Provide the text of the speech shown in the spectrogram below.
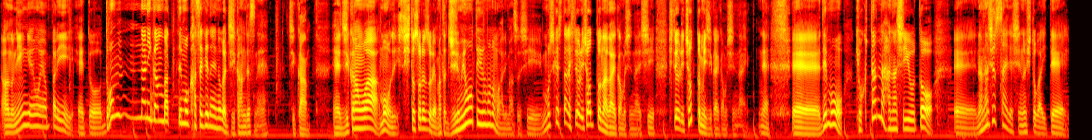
あの人間はやっぱりえっとどんなに頑張っても稼げないのが時間ですね。時間。えー、時間はもう人それぞれまた寿命っていうものもありますしもしかしたら人よりちょっと長いかもしれないし人よりちょっと短いかもしれない。ね。えー、でも極端な話言うと、えー、70歳で死ぬ人がいて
